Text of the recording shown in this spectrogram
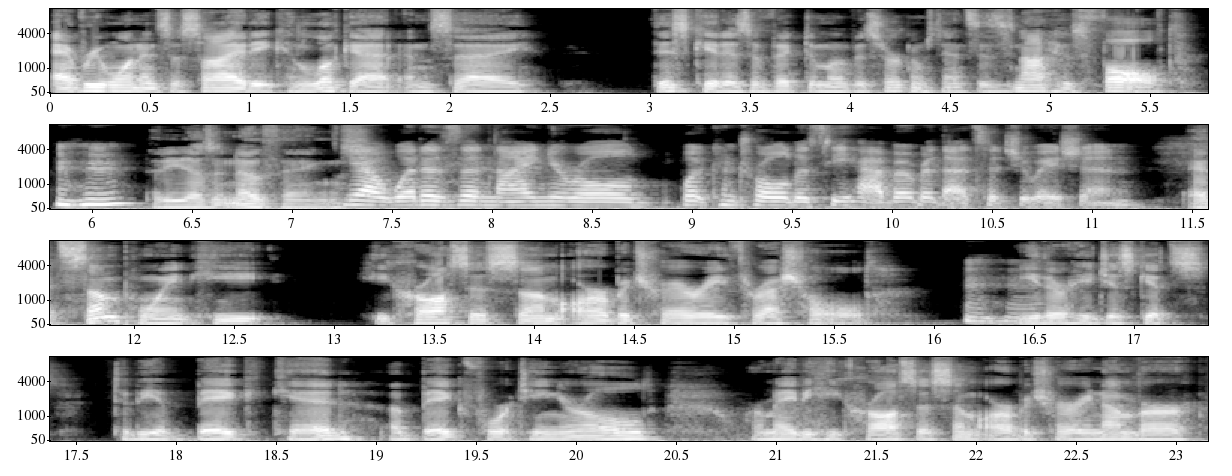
everyone in society can look at and say, this kid is a victim of his circumstances. It's not his fault Mm-hmm. that he doesn't know things. Yeah. What does a nine year old, what control does he have over that situation? At some point, he he crosses some arbitrary threshold. Mm-hmm. Either he just gets to be a big kid, a big 14 year old, or maybe he crosses some arbitrary number.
